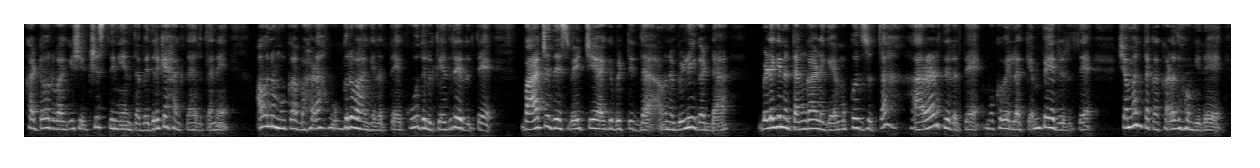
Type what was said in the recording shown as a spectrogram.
ಕಠೋರವಾಗಿ ಶಿಕ್ಷಿಸ್ತೀನಿ ಅಂತ ಬೆದರಿಕೆ ಹಾಕ್ತಾ ಇರ್ತಾನೆ. ಅವನ ಮುಖ ಬಹಳ ಉಗ್ರವಾಗಿರುತ್ತೆ, ಕೂದಲು ಕೆದರಿರುತ್ತೆ. ಬಾಚದೆ ಸ್ವೇಚ್ಛೆಯಾಗಿ ಬಿಟ್ಟಿದ್ದ ಅವನ ಬಿಳಿ ಗಡ್ಡ ಬೆಳಗಿನ ತಂಗಾಳಿಗೆ ಮುಖದ ಸುತ್ತ ಹಾರಾಡ್ತಿರುತ್ತೆ, ಮುಖವೆಲ್ಲ ಕೆಂಪೇರಿರುತ್ತೆ. ಶಮಂತಕ ಕಳೆದು ಹೋಗಿದೆ.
